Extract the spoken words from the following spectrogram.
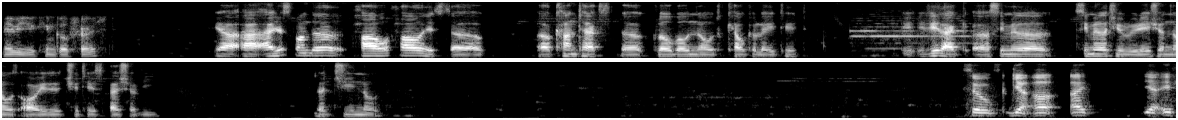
Maybe you can go first. Yeah, I, I just wonder how how is the uh, context the global node calculated? Is it like a similar similar to relation nodes or is it treated specially? The G node. So yeah, uh, I yeah if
